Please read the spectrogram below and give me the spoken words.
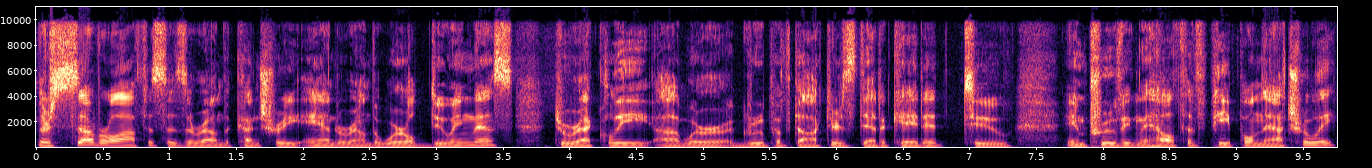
there's several offices around the country and around the world doing this directly. Uh, we're a group of doctors dedicated to improving the health of people naturally,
